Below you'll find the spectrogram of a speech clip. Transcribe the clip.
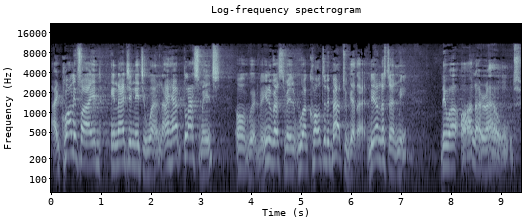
I qualified in 1981. I had classmates of university mates who were called to the bar together. Do you understand me? They were all around.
